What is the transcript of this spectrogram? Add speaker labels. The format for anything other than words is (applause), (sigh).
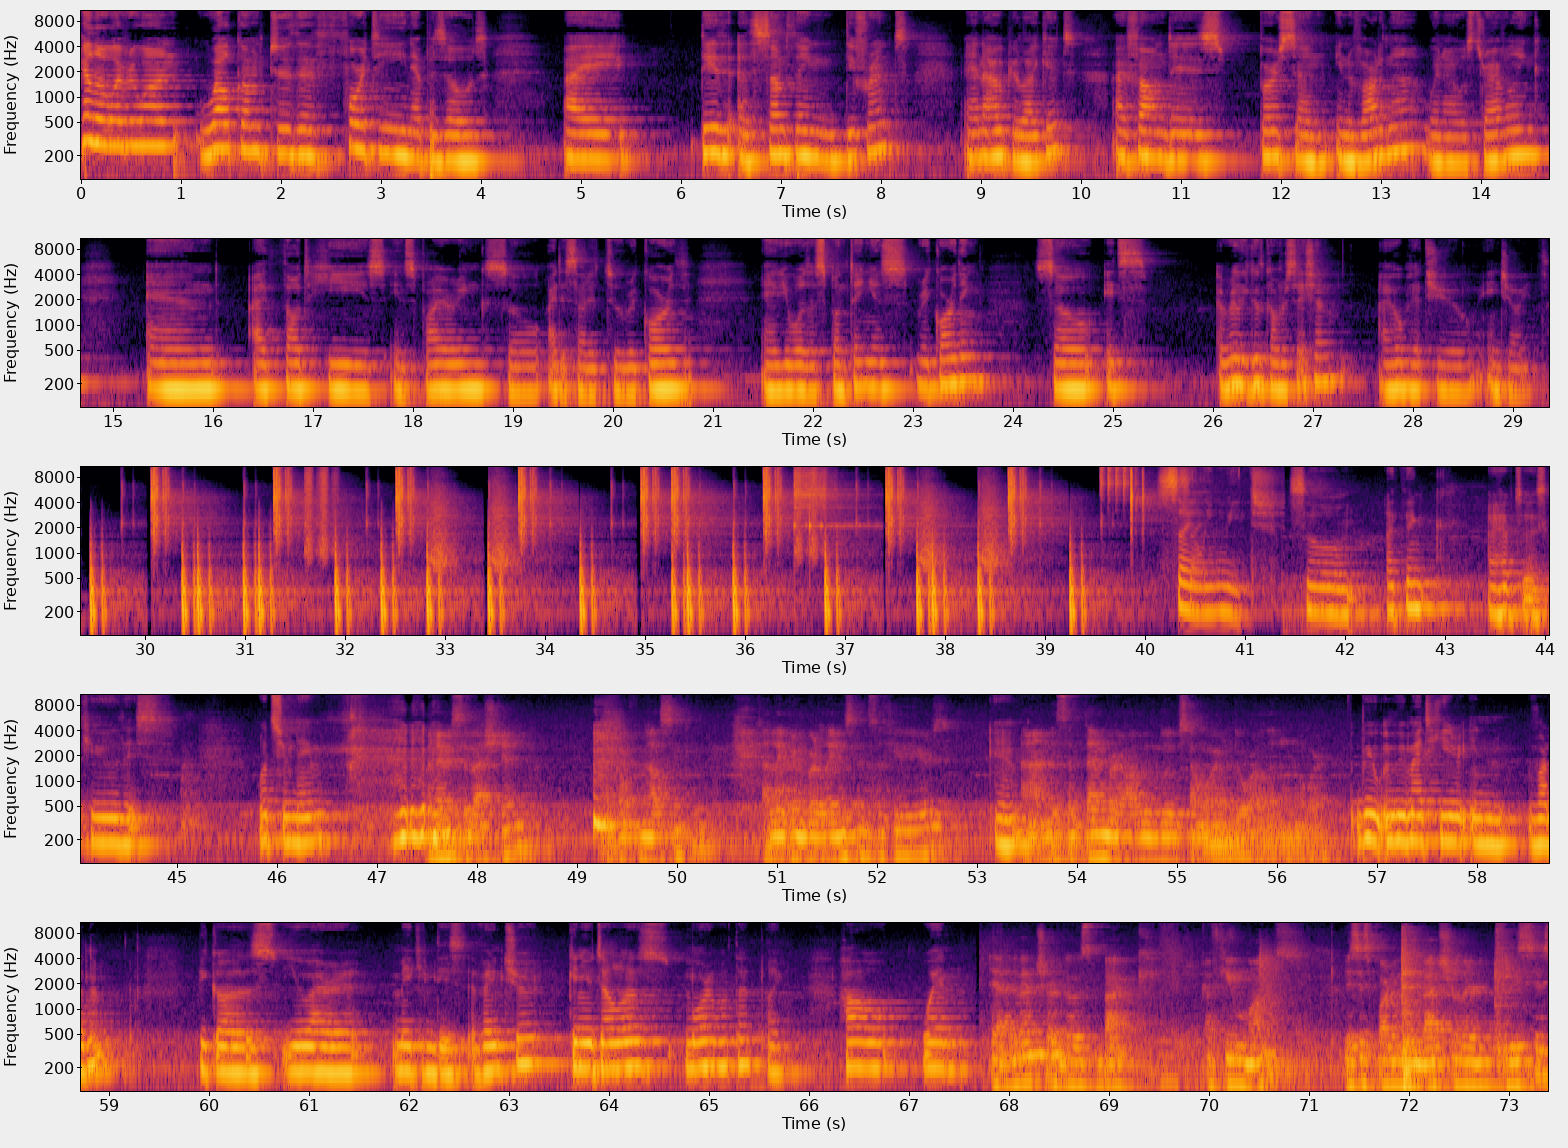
Speaker 1: Hello, everyone. Welcome to the 14th episode. I did a something different, and I hope you like it. I found this person in Varna when I was traveling, and I thought he's inspiring, so I decided to record. And it was a spontaneous recording, so it's a really good conversation. I hope that you enjoy it.
Speaker 2: Sem limites.
Speaker 1: So I think I have to ask you this. What's your name?
Speaker 3: My name is (laughs) Sebastian. I come from Helsinki. I live in Berlin since a few years.
Speaker 1: Yeah.
Speaker 3: And in September, I will move somewhere in the world. I don't know where.
Speaker 1: We, we met here in Varna because you are making this adventure. Can you tell us more about that? Like how, when?
Speaker 3: The adventure goes back a few months. This is part of my bachelor thesis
